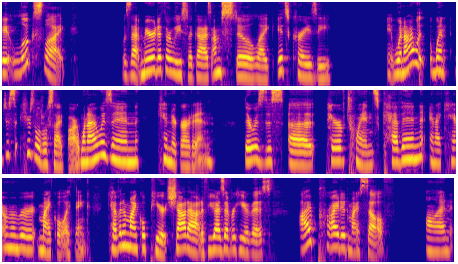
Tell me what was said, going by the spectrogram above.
it looks like was that Meredith or Lisa, guys. I'm still like, it's crazy. When I was when just here's a little sidebar. When I was in kindergarten, there was this uh pair of twins, Kevin and I can't remember Michael, I think. Kevin and Michael Peart. Shout out if you guys ever hear this. I prided myself on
